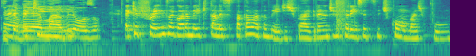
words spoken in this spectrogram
que é, também é, que... é maravilhoso. É que Friends agora meio que tá nesse patamar também, de tipo, ah, grande referência de sitcom, mas tipo,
